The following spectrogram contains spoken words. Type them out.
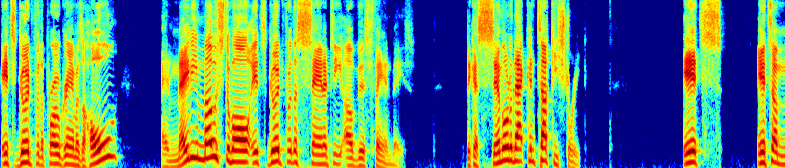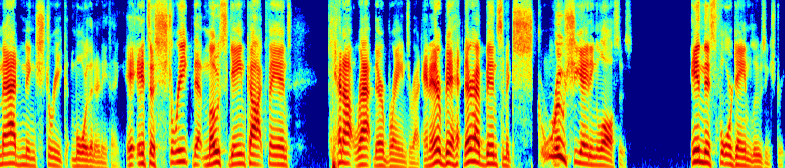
It's good for the program as a whole. And maybe most of all, it's good for the sanity of this fan base. Because similar to that Kentucky streak, it's it's a maddening streak more than anything. It's a streak that most Gamecock fans cannot wrap their brains around. And there been there have been some excruciating losses in this four game losing streak.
